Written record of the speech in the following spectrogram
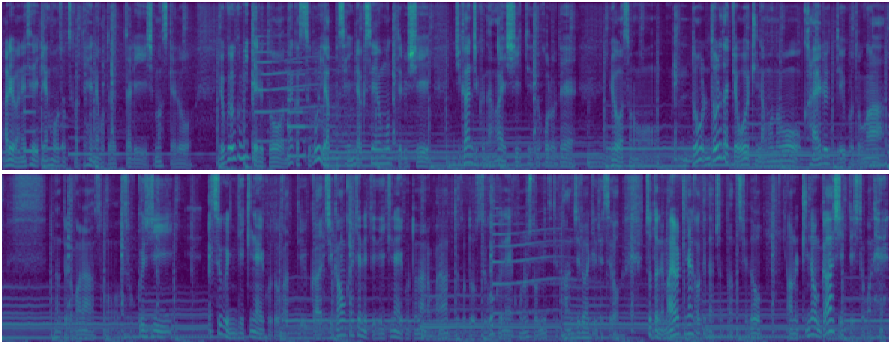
あるいはね政見放送使って変なことやったりしますけどよくよく見てるとなんかすごいやっぱ戦略性を持ってるし時間軸長いしっていうところで要はそのどれだけ大きなものを変えるっていうことが何ていうのかなその即時すぐにできないことかっていうか時間をかけなきゃできないことなのかなってことをすごくねこの人を見てて感じるわけですよ。ちょっとね前置き長くなっちゃったんですけどあの昨日ガーシーって人がね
